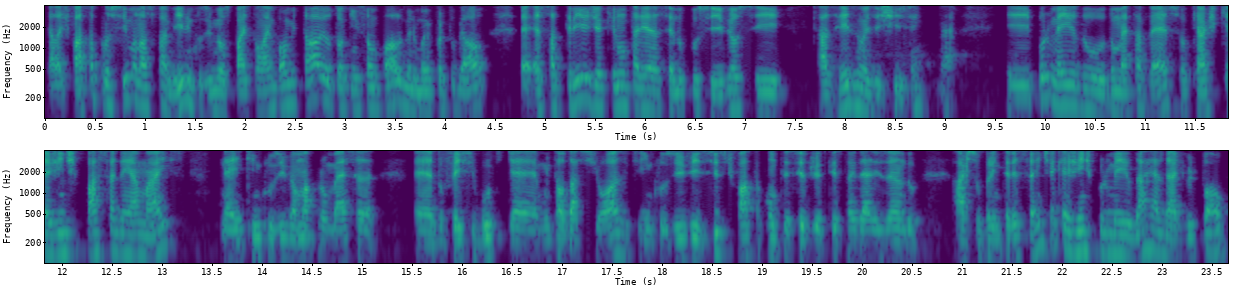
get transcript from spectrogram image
Ela de fato aproxima a nossa família, inclusive meus pais estão lá em Palmital, eu estou aqui em São Paulo, minha irmã em Portugal. É, essa tríade aqui não estaria sendo possível se as redes não existissem, né? E por meio do, do metaverso, que acho que a gente passa a ganhar mais, né? E que inclusive é uma promessa é, do Facebook que é muito audaciosa, que inclusive, se isso de fato acontecer do jeito que eles estão idealizando, acho super interessante, é que a gente, por meio da realidade virtual,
